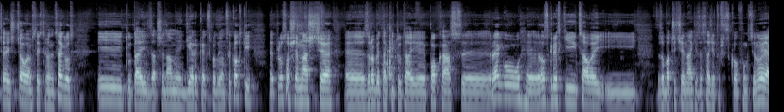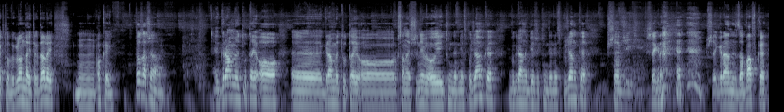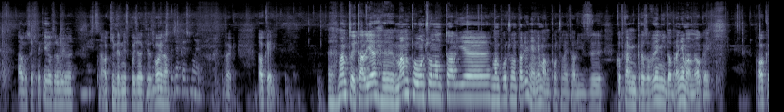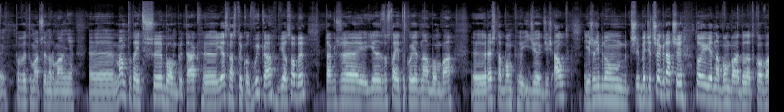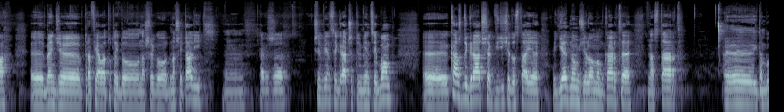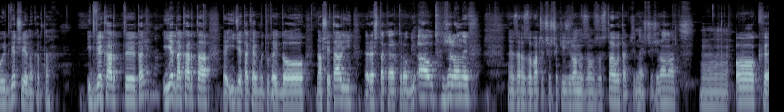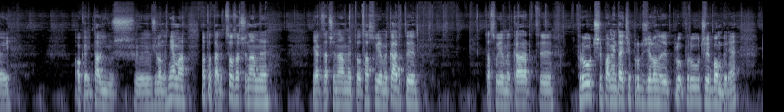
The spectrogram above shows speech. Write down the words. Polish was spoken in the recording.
Cześć, czołem z tej strony Cegrus i tutaj zaczynamy gierkę Eksplodujące Kotki plus 18. E, Zrobię taki tutaj e, pokaz e, reguł, rozgrywki całej i zobaczycie na jakiej zasadzie to wszystko funkcjonuje, jak to wygląda i tak dalej. Mm, Okej, to zaczynamy. Gramy tutaj o gramy tutaj o Roxana jeszcze nie wie o jej Kinder Niespodziankę. Wygrany bierze Kinder Niespodziankę. Prze, przegra, przegrany zabawkę albo coś takiego zrobimy. No, o Kinder Niespodziankę jest wojna. Niespodzianka jest moja. Tak. Okej. E, Mam tutaj talię. E, Mam połączoną talię. Mam połączoną talię? Nie, nie mamy połączonej talii z kotkami imprezowymi. Dobra, nie mamy, okej. Okej, to wytłumaczę normalnie. E, mam tutaj trzy bomby, tak? E, jest nas tylko dwójka, dwie osoby, także je, zostaje tylko jedna bomba. E, reszta bomb idzie gdzieś out. Jeżeli będą, będzie trzech graczy, to jedna bomba dodatkowa e, będzie trafiała tutaj do, naszego, naszej talii. Mm, Także czym więcej graczy, tym więcej bomb. Każdy gracz, jak widzicie, dostaje jedną zieloną kartę na start. I tam były dwie czy jedna karta? I dwie karty, tak? Jedna. I jedna karta e, idzie tak jakby tutaj do naszej talii. Reszta kart robi out zielonych. E, Zaraz zobaczę, czy jeszcze jakieś zielone zo- zostały. Tak, jedna jeszcze zielona. Mm, Okej. Okej, talii już y, zielonych nie ma. No to tak, co zaczynamy? Jak zaczynamy, to tasujemy karty. Tasujemy karty. Prócz, pamiętajcie, prócz zielony, pró- prócz bomby, nie?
